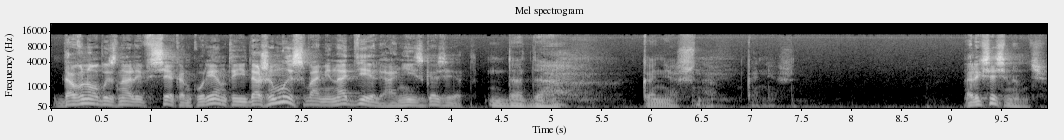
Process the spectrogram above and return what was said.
давно бы знали все конкуренты, и даже мы с вами на деле, а не из газет. Да-да, конечно. Алексей Семенович,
